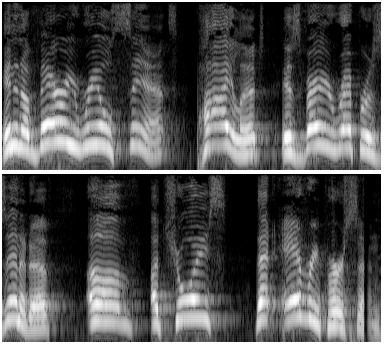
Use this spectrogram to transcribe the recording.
And in a very real sense, Pilate is very representative of a choice that every person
